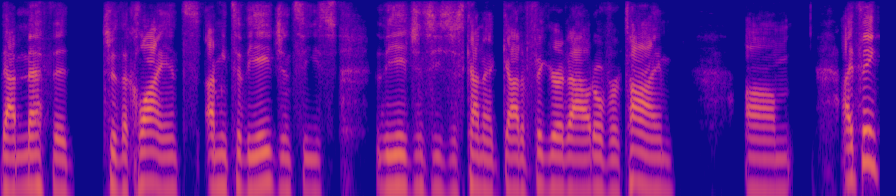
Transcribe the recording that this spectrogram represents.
that method to the clients. I mean, to the agencies. The agencies just kind of got to figure it out over time. Um, I think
